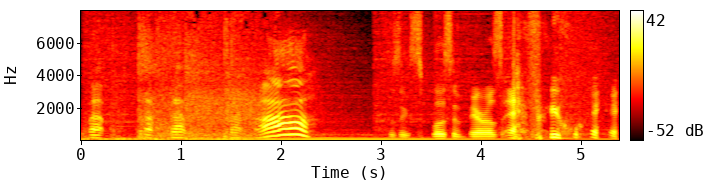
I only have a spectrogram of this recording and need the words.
Flap, flap, flap, flap. Ah! There's explosive barrels everywhere.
